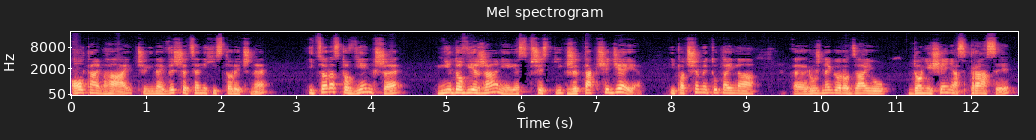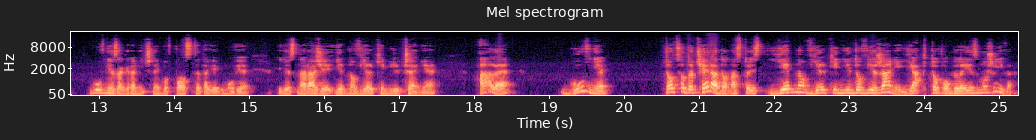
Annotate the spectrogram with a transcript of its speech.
all-time high, czyli najwyższe ceny historyczne i coraz to większe niedowierzanie jest wszystkich, że tak się dzieje. I patrzymy tutaj na e, różnego rodzaju doniesienia z prasy, głównie zagranicznej, bo w Polsce, tak jak mówię, jest na razie jedno wielkie milczenie, ale głównie to, co dociera do nas, to jest jedno wielkie niedowierzanie, jak to w ogóle jest możliwe.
